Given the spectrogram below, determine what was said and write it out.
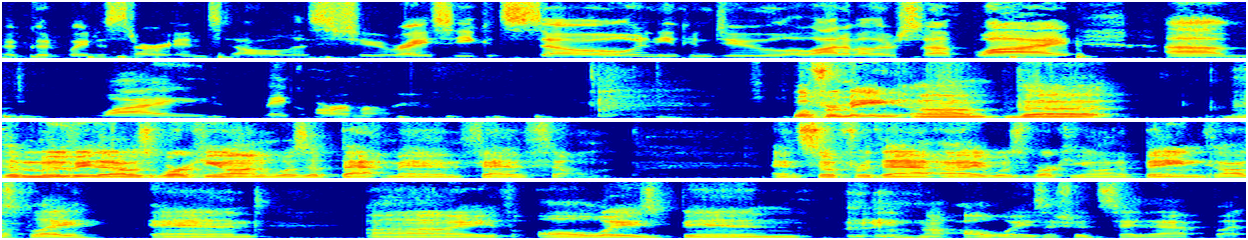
a good way to start into all this too, right? So you could sew and you can do a lot of other stuff. Why, um, why make armor? Well, for me, um, the the movie that I was working on was a Batman fan film, and so for that, I was working on a Bane cosplay, and I've always been not always, I should say that, but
